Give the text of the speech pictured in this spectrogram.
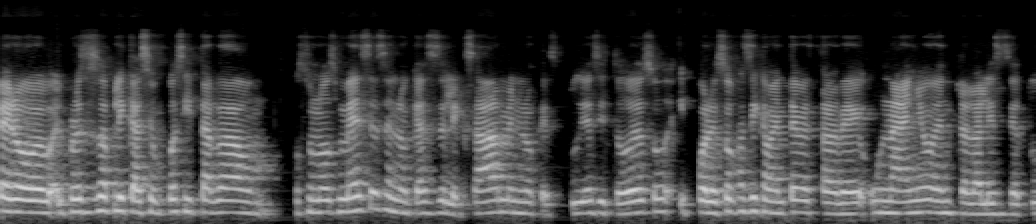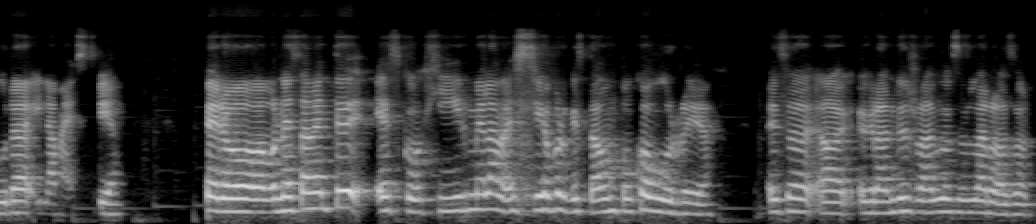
pero el proceso de aplicación pues sí tarda pues, unos meses en lo que haces el examen, en lo que estudias y todo eso, y por eso básicamente me tardé un año entre la licenciatura y la maestría. Pero honestamente escogí irme a la maestría porque estaba un poco aburrida. Eso, a grandes rasgos, es la razón.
